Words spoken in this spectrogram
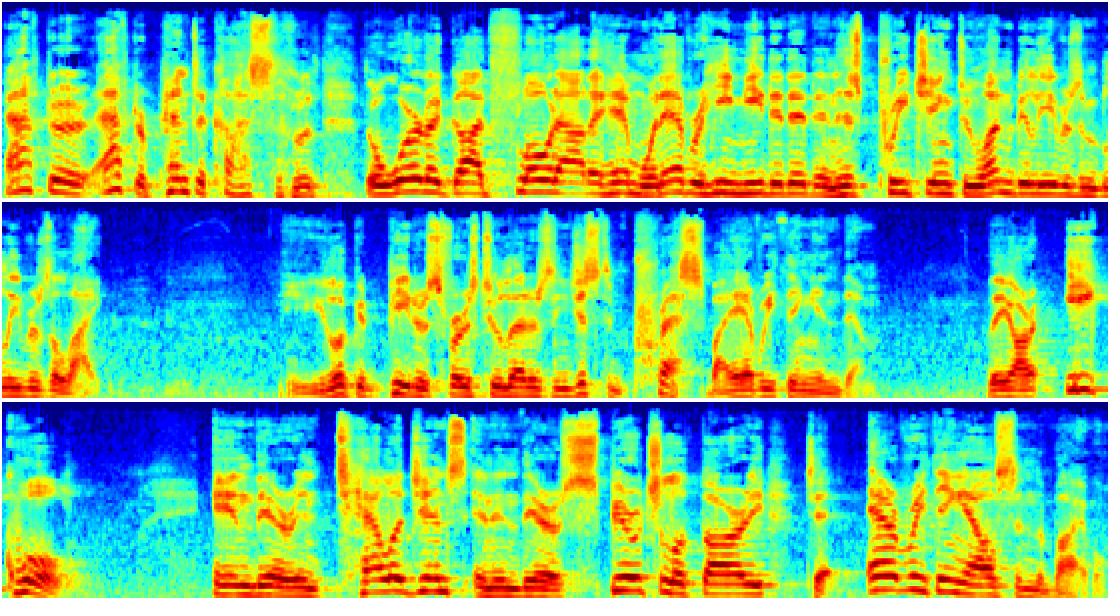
After, after Pentecost, the Word of God flowed out of him whenever he needed it in his preaching to unbelievers and believers alike. You look at Peter's first two letters and you're just impressed by everything in them. They are equal in their intelligence and in their spiritual authority to everything else in the Bible.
